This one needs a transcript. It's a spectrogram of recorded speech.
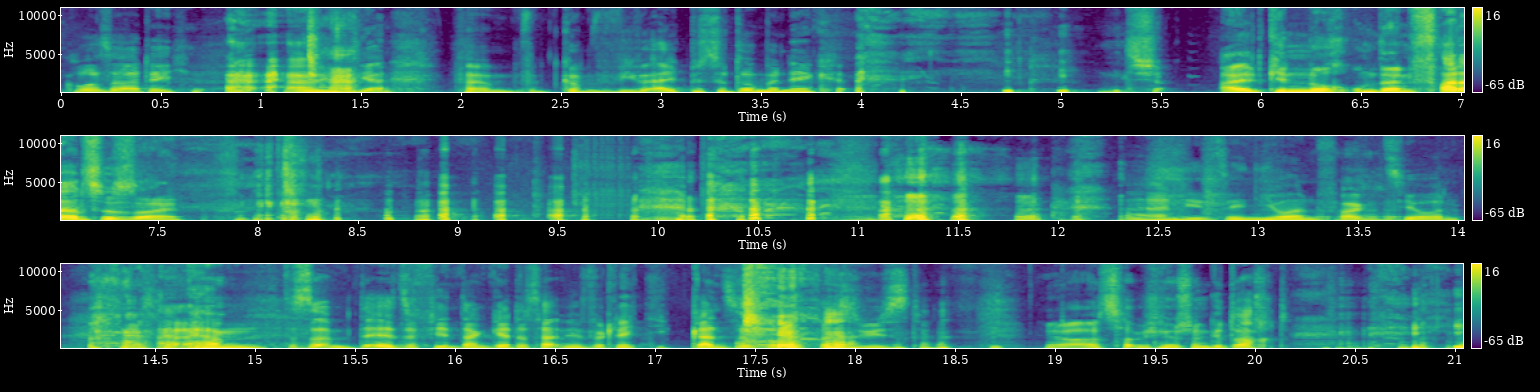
Großartig. ja. Wie alt bist du, Dominik? Alt genug, um dein Vater zu sein. Ah, die Seniorenfraktion. ähm, das, also vielen Dank, ja, das hat mir wirklich die ganze Woche versüßt. Ja, das habe ich mir schon gedacht. ich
